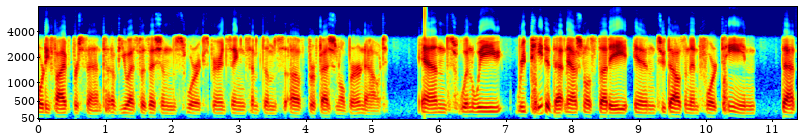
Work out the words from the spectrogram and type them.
45% of U.S. physicians were experiencing symptoms of professional burnout. And when we repeated that national study in 2014, that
